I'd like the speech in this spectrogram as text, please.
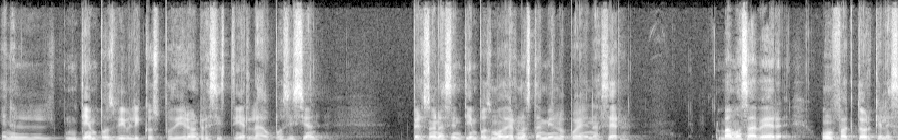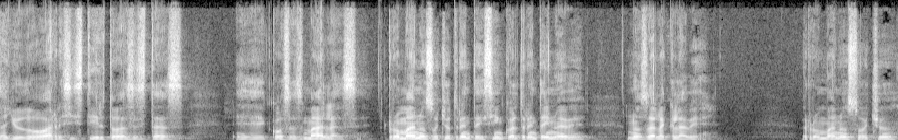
en, tiempos bíblicos, pudieron resistir la oposición, personas en tiempos modernos también lo pueden hacer vamos a ver un factor que les ayudó a resistir todas estas eh, cosas malas. Romanos 8:35 al 39 nos da la clave. Romanos 8,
